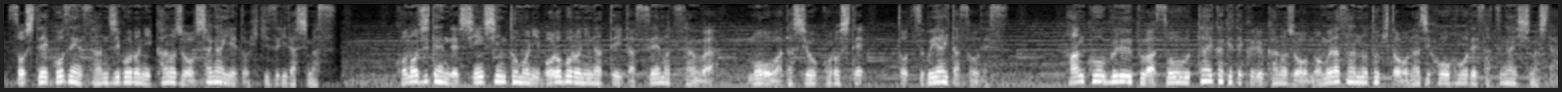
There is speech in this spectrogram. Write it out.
そして午前3時頃に彼女を車外へと引きずり出しますこの時点で心身ともにボロボロになっていた末松さんは、もう私を殺して、と呟いたそうです。犯行グループはそう訴えかけてくる彼女を野村さんの時と同じ方法で殺害しました。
